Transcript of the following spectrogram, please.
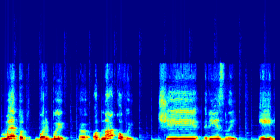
метод боротьби однаковий чи різний? І,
